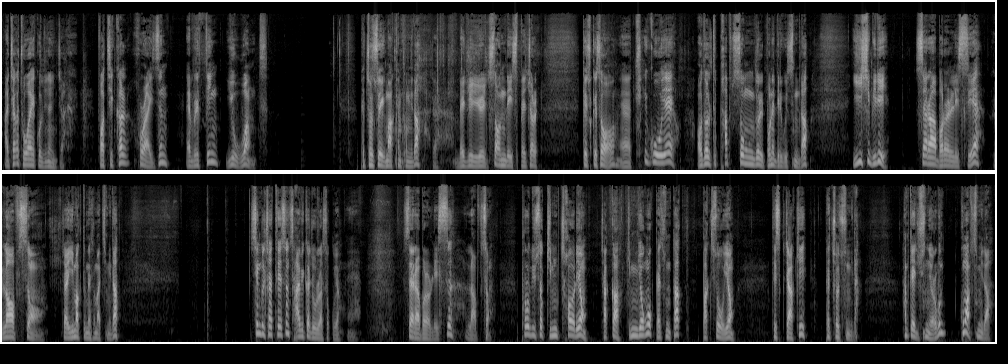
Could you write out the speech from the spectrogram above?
아 제가 좋아했거든요 진짜 Vertical Horizon Everything You Want 배철수의 음악 캠프입니다 자, 매주 일요일 Sunday Special 계속해서 예, 최고의 adult 팝송들 보내드리고 있습니다 21위 세라 버럴리스의 Love Song 자, 이 음악 들으면서 마칩니다 싱글 차트에선 4위까지 올랐었고요. 예. 세라버리스 Love Song 프로듀서 김철영 작가 김경옥 배순탁 박소영 디스크 자키 배철수입니다. 함께 해 주신 여러분 고맙습니다.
